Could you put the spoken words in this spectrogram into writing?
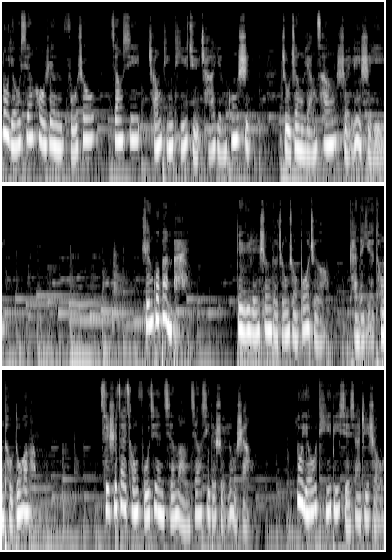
陆游先后任福州。江西长平提举茶盐公事，主政粮仓水利事宜。人过半百，对于人生的种种波折，看得也通透多了。此时在从福建前往江西的水路上，陆游提笔写下这首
